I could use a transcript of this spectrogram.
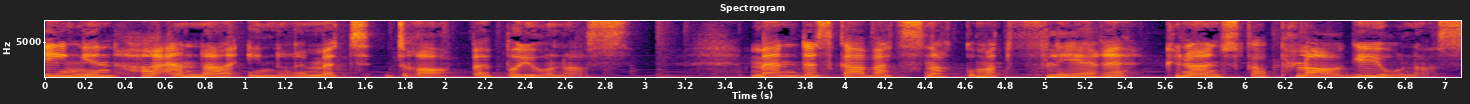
Ingen har ennå innrømmet drapet på Jonas, men det skal ha vært snakk om at flere kunne ønske å plage Jonas.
